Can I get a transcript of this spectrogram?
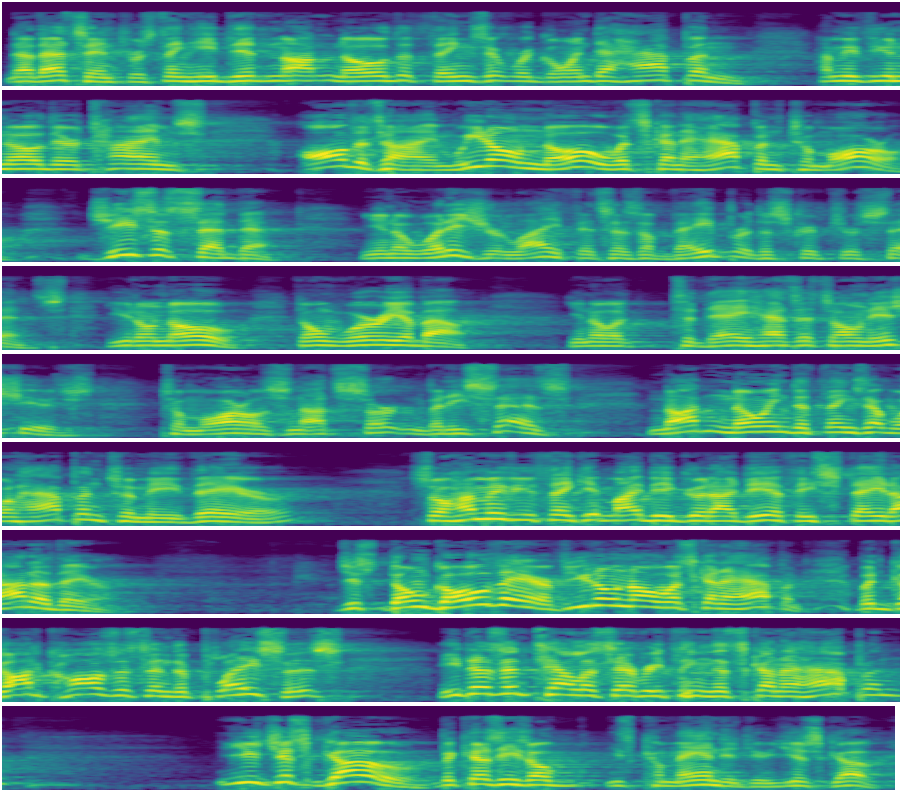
Now that's interesting. He did not know the things that were going to happen. I mean, if you know there are times, all the time, we don't know what's going to happen tomorrow? Jesus said that. You know, what is your life? It's as a vapor, the scripture says. You don't know. Don't worry about. You know, today has its own issues. Tomorrow's not certain. But he says, not knowing the things that will happen to me there. So, how many of you think it might be a good idea if he stayed out of there? Just don't go there if you don't know what's going to happen. But God calls us into places, He doesn't tell us everything that's going to happen. You just go because he's, he's commanded you. You just go.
